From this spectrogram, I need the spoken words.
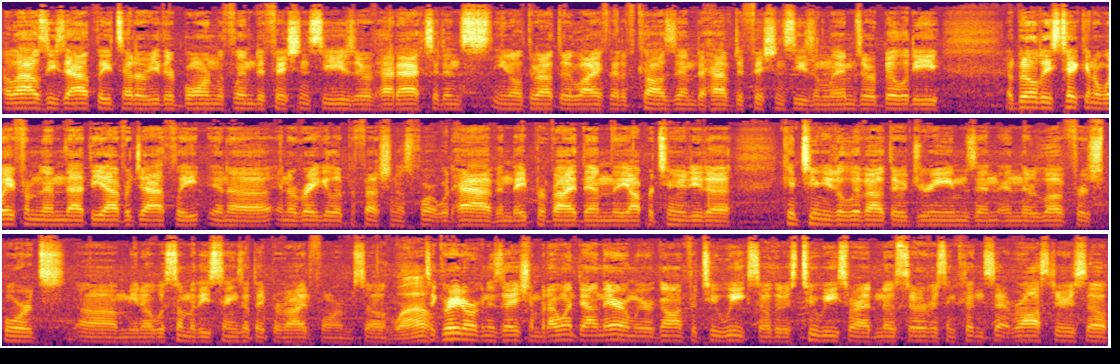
allows these athletes that are either born with limb deficiencies or have had accidents, you know, throughout their life that have caused them to have deficiencies in limbs or ability abilities taken away from them that the average athlete in a in a regular professional sport would have, and they provide them the opportunity to continue to live out their dreams and, and their love for sports. Um, you know, with some of these things that they provide for them. So Wow. it's a great organization. But I went down there and we were gone for two weeks, so there was two weeks where I had no service and couldn't set rosters. So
